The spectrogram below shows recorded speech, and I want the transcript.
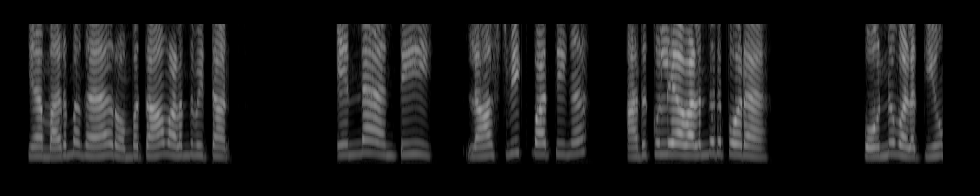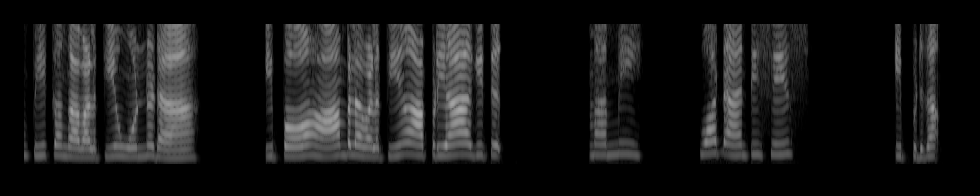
என் மருமக தான் வளர்ந்து விட்டான். என்ன ஆண்டி? லாஸ்ட் வீக் பாத்தீங்க அதுக்குள்ளேயா வளர்ந்துட போற? பொண்ணு வளர்த்தியும் பீக்கங்கா வளர்த்தியும் ஒண்ணுடா? இப்போ ஆம்பளை வளர்த்தியும் அப்படியா ஆகிட்டு. மம்மி வாட் ஆன்டி சேஸ் இப்படிதான்.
